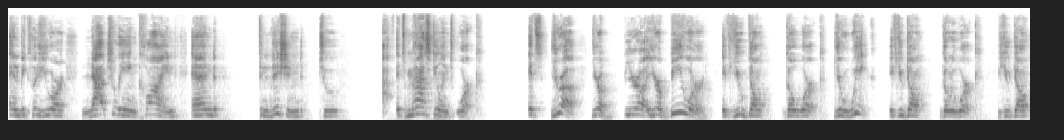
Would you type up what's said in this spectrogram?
And because you are naturally inclined and conditioned to uh, it's masculine to work. It's you're a you're a you're a you're a B word if you don't go work. You're weak if you don't go to work. If you don't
